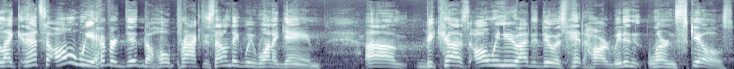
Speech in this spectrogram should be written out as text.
like that's all we ever did the whole practice. I don't think we won a game um, because all we knew how to do was hit hard. We didn't learn skills,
